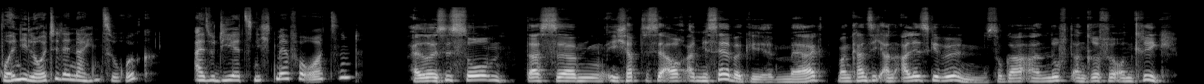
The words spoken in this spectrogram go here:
Wollen die Leute denn dahin zurück? Also die jetzt nicht mehr vor Ort sind? Also es ist so, dass ähm, ich habe das ja auch an mir selber gemerkt. Man kann sich an alles gewöhnen, sogar an Luftangriffe und Krieg.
